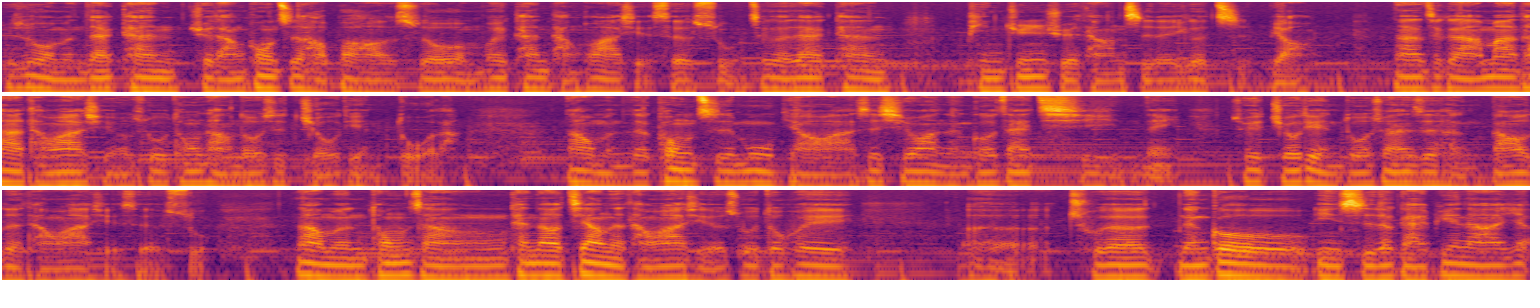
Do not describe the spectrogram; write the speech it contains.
就是我们在看血糖控制好不好的时候，我们会看糖化血色素，这个在看平均血糖值的一个指标。那这个阿妈她的糖化血色素通常都是九点多啦。那我们的控制目标啊是希望能够在七以内，所以九点多算是很高的糖化血色素。那我们通常看到这样的糖化血色素都会。呃，除了能够饮食的改变啊，药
